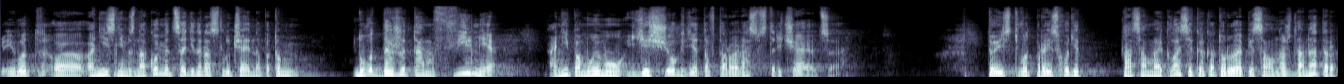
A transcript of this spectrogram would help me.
И вот а, они с ним знакомятся один раз случайно, потом, ну вот даже там в фильме они, по-моему, еще где-то второй раз встречаются. То есть вот происходит та самая классика, которую описал наш донатор.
